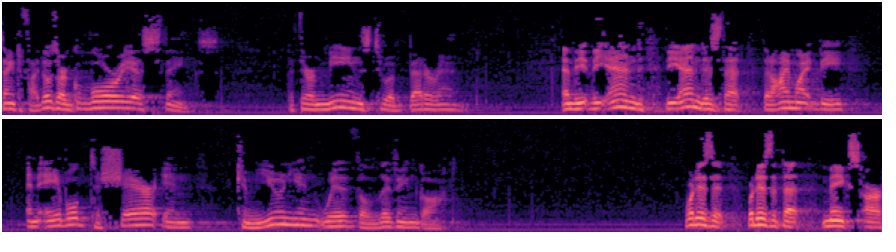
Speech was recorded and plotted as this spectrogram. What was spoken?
sanctified. Those are glorious things. But they're means to a better end. And the, the end, the end is that, that I might be enabled to share in communion with the living God. What is it? What is it that makes our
